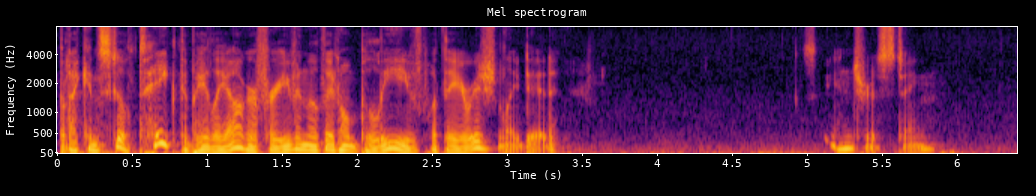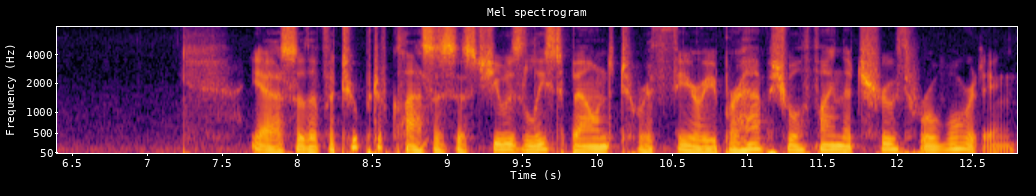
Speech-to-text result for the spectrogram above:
but I can still take the paleographer even though they don't believe what they originally did. It's interesting. Yeah, so the vituperative classicist, she was least bound to her theory. Perhaps she will find the truth rewarding.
